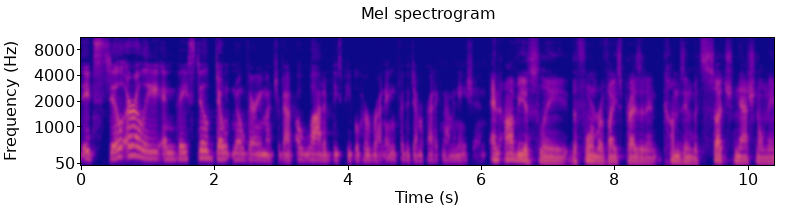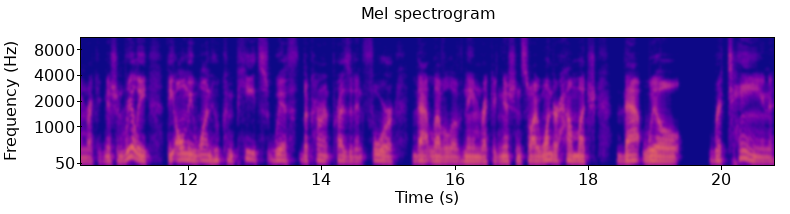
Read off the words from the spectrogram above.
it's still early and they still don't know very much about a lot of these people who are running for the Democratic nomination. And obviously, the former vice president comes in with such national name recognition, really the only one who competes with the current president for that level of name recognition. So I wonder how much that will retain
